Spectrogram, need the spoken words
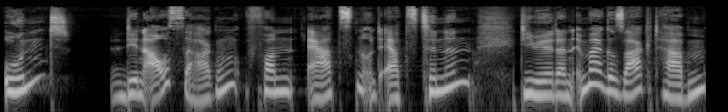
und den Aussagen von Ärzten und Ärztinnen, die mir dann immer gesagt haben,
